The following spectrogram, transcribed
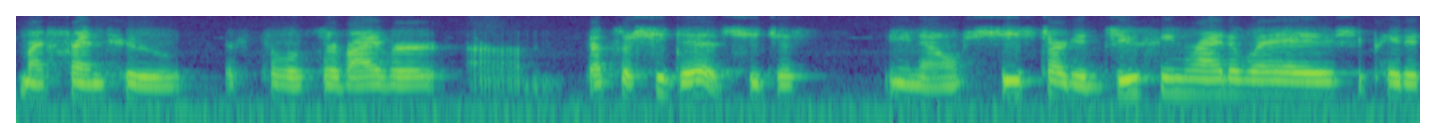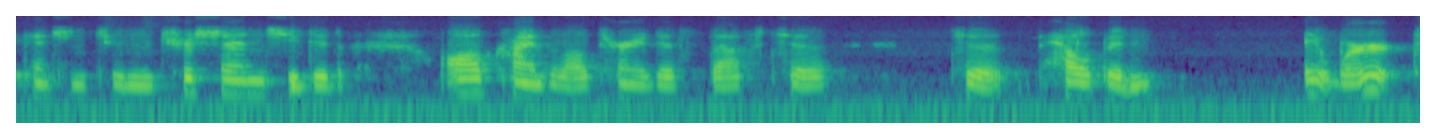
my friend who is still a survivor, um, that's what she did. She just you know she started juicing right away. She paid attention to nutrition. She did all kinds of alternative stuff to to help and it worked,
